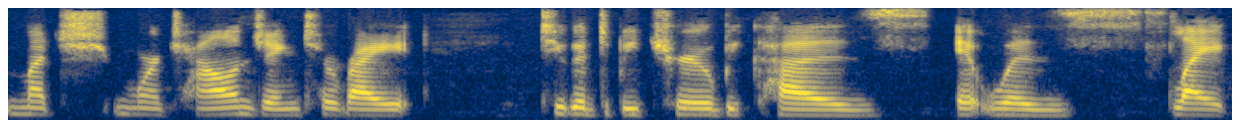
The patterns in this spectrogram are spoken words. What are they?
much more challenging to write too good to be true because it was like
